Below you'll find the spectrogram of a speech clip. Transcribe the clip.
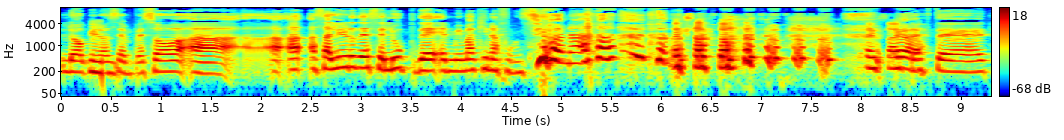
lo que nos empezó a, a, salir de ese loop de en mi máquina funciona. Exacto. Exacto. Este,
